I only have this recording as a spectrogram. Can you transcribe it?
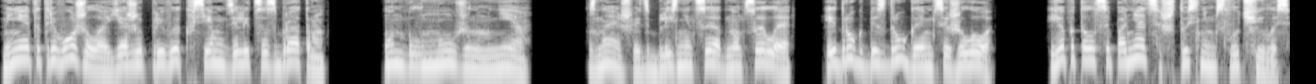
Меня это тревожило, я же привык всем делиться с братом. Он был нужен мне. Знаешь, ведь близнецы одно целое, и друг без друга им тяжело. Я пытался понять, что с ним случилось.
